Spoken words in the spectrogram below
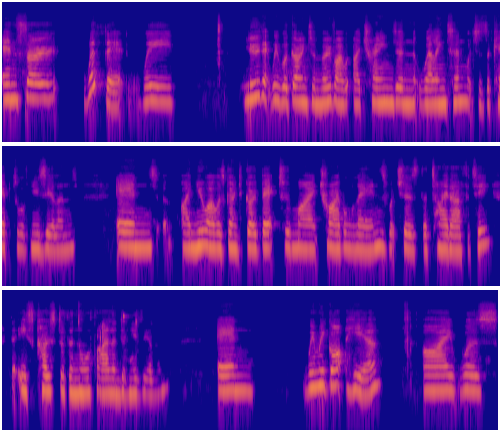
And so, with that, we knew that we were going to move. I, I trained in Wellington, which is the capital of New Zealand, and I knew I was going to go back to my tribal lands, which is the Tairāwhiti, the east coast of the North Island of New Zealand. And when we got here, I was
